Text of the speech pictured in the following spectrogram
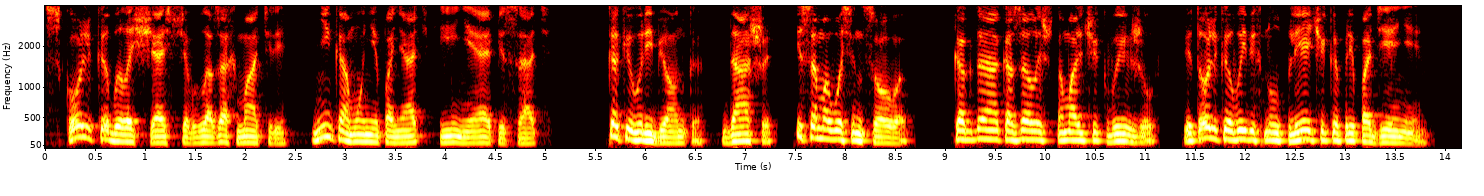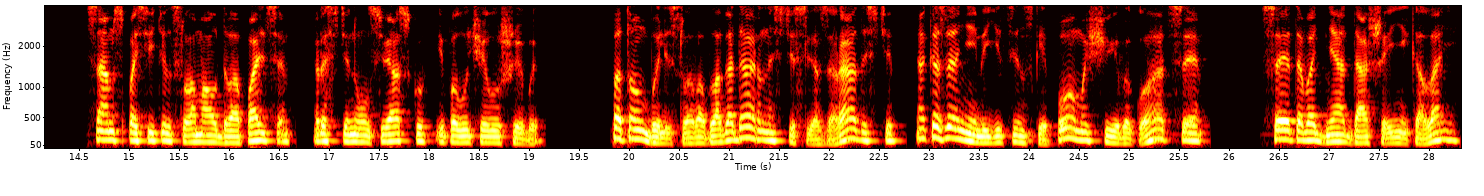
Сколько было счастья в глазах матери, никому не понять и не описать. Как и у ребенка, Даши и самого Сенцова, когда оказалось, что мальчик выжил и только вывихнул плечико при падении. Сам спаситель сломал два пальца, растянул связку и получил ушибы. Потом были слова благодарности, слезы радости, оказание медицинской помощи, эвакуация. С этого дня Даша и Николай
